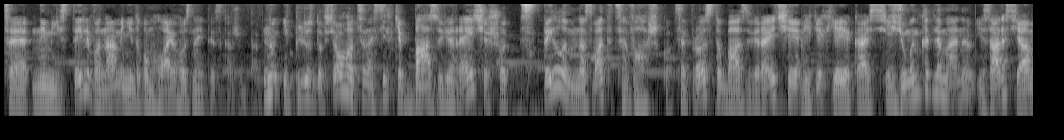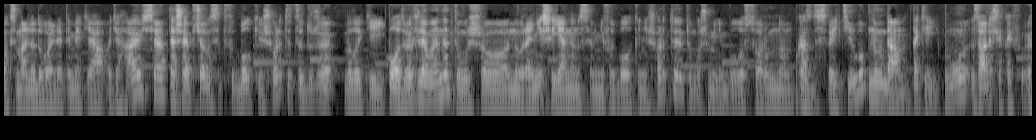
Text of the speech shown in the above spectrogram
Це не мій стиль, вона мені допомогла його знайти, скажімо так. Ну і плюс до всього, це настільки базові речі, що стилем назвати це важко. Це просто базові речі, в яких є якась ізюминка для мене. І зараз я максимально довольний тим, як я одягаюся. Те, що я почав носити футболки і шорти, це дуже великий подвиг для мене, тому що ну раніше я не носив ні футболки, ні шорти, тому що мені було соромно показувати своє тіло. Ну да, такий. Тому зараз я кайфую.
